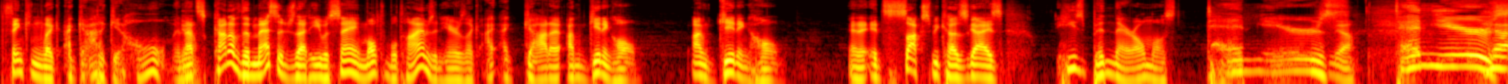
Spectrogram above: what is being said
thinking like, I gotta get home, and yeah. that's kind of the message that he was saying multiple times in here. Is like, I, I gotta, I'm getting home, I'm getting home and it, it sucks because guys, he's been there almost 10 years. Yeah. 10 years. Yeah,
